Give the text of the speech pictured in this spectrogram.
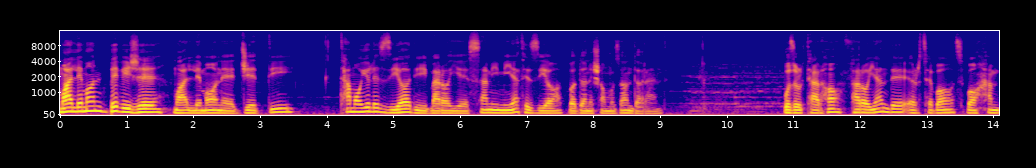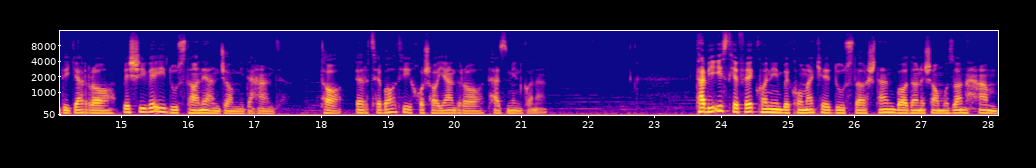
معلمان به ویژه معلمان جدی تمایل زیادی برای صمیمیت زیاد با دانش آموزان دارند. بزرگترها فرایند ارتباط با همدیگر را به شیوهی دوستانه انجام می دهند تا ارتباطی خوشایند را تضمین کنند. طبیعی است که فکر کنیم به کمک دوست داشتن با دانش آموزان هم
